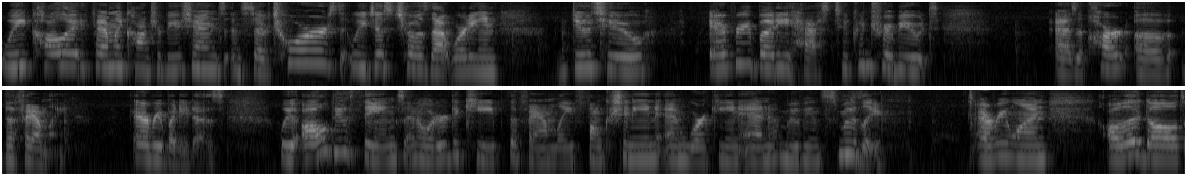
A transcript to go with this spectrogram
We call it family contributions instead of chores. We just chose that wording due to everybody has to contribute as a part of the family. Everybody does. We all do things in order to keep the family functioning and working and moving smoothly. Everyone, all the adults,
